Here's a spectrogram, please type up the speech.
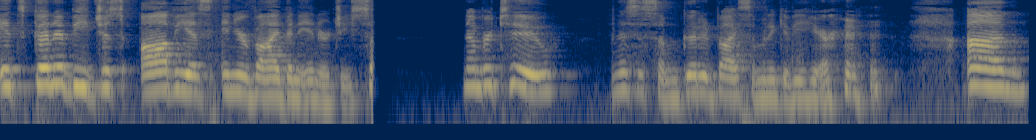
it's going to be just obvious in your vibe and energy. So, number two, and this is some good advice I'm going to give you here um,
